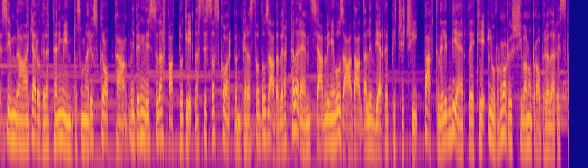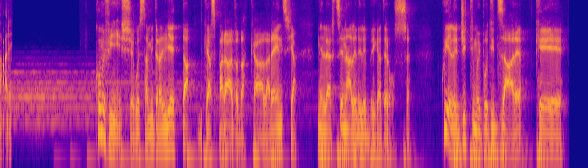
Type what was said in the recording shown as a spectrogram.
Sembra chiaro che l'accanimento su Mario Scrocca dipendesse dal fatto che la stessa Scorpion che era stata usata per Accalarenzia veniva usata dalle BR-PCC, parte delle BR che loro non riuscivano proprio ad arrestare. Come finisce questa mitraglietta che ha sparato ad Accalarenzia nell'arsenale delle Brigate Rosse? Qui è legittimo ipotizzare che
